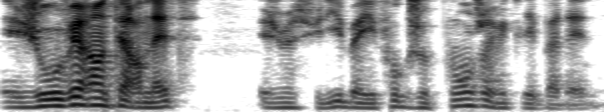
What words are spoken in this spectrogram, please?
Et j'ai ouvert Internet et je me suis dit, bah, il faut que je plonge avec les baleines.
